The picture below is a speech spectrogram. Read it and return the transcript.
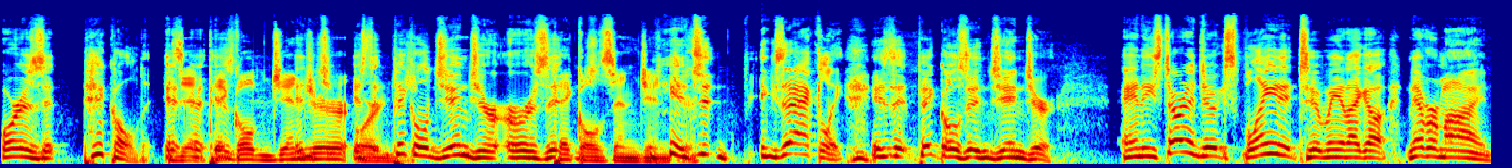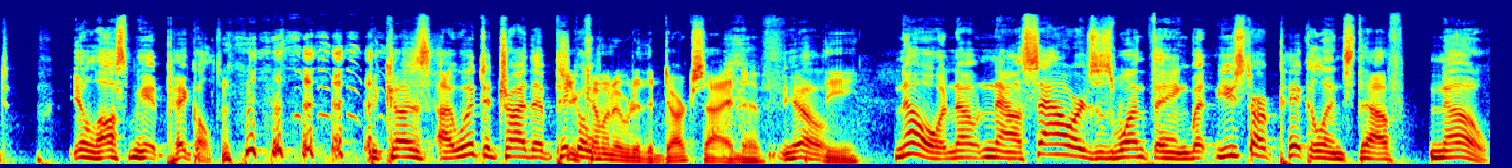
Or is it pickled? Is it pickled ginger is, or it pickled ginger or is it pickles and ginger? Is it exactly? Is it pickles and ginger? And he started to explain it to me, and I go, "Never mind, you lost me at pickled." because I went to try that So you're coming over to the dark side of Yo. the. no, no, now sours is one thing, but you start pickling stuff. No,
